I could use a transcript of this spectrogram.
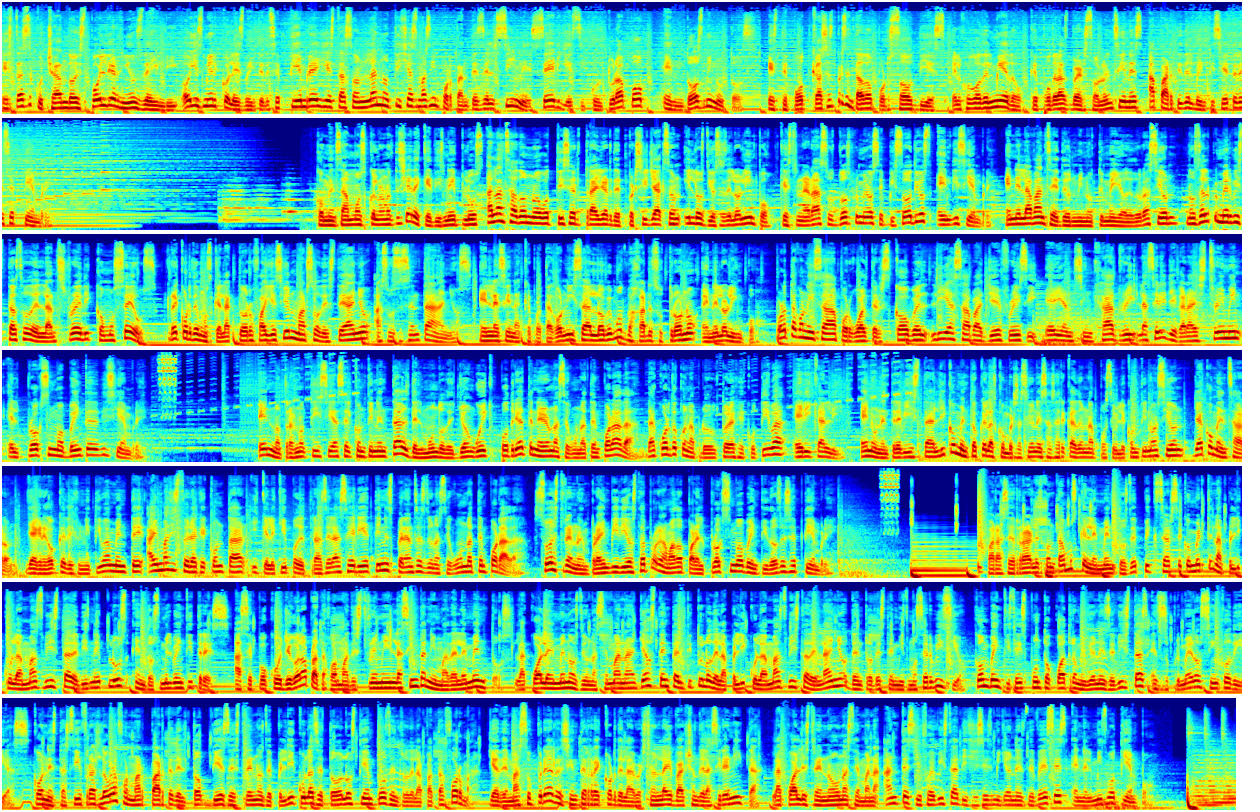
Estás escuchando Spoiler News Daily. Hoy es miércoles 20 de septiembre y estas son las noticias más importantes del cine, series y cultura pop en dos minutos. Este podcast es presentado por Saw 10, el juego del miedo, que podrás ver solo en cines a partir del 27 de septiembre. Comenzamos con la noticia de que Disney Plus ha lanzado un nuevo teaser trailer de Percy Jackson y los dioses del Olimpo, que estrenará sus dos primeros episodios en diciembre. En el avance de un minuto y medio de duración, nos da el primer vistazo de Lance Reddick como Zeus. Recordemos que el actor falleció en marzo de este año a sus 60 años. En la escena que protagoniza, lo vemos bajar de su trono en el Olimpo. Protagonizada por Walter Scobell, Lia Saba Jeffries y Arian Singhadri, la serie llegará a streaming el próximo 20 de diciembre. En otras noticias, el Continental del mundo de John Wick podría tener una segunda temporada, de acuerdo con la productora ejecutiva Erika Lee. En una entrevista, Lee comentó que las conversaciones acerca de una posible continuación ya comenzaron, y agregó que definitivamente hay más historia que contar y que el equipo detrás de la serie tiene esperanzas de una segunda temporada. Su estreno en Prime Video está programado para el próximo 22 de septiembre. Para cerrar, les contamos que Elementos de Pixar se convierte en la película más vista de Disney Plus en 2023. Hace poco llegó a la plataforma de streaming la cinta animada Elementos, la cual en menos de una semana ya ostenta el título de la película más vista del año dentro de este mismo servicio, con 26.4 millones de vistas en sus primeros 5 días. Con estas cifras logra formar parte del top 10 de estrenos de películas de todos los tiempos dentro de la plataforma, y además supera el reciente récord de la versión live action de La Sirenita, la cual estrenó una semana antes y fue vista 16 millones de veces en el mismo tiempo.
